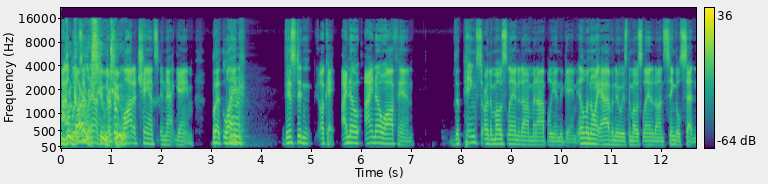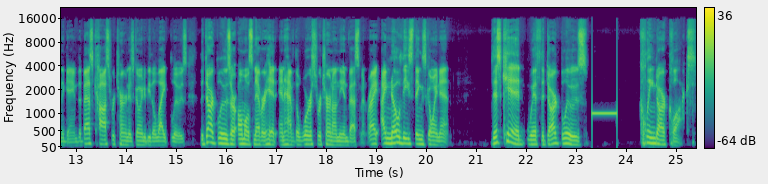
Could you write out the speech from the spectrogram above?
I Regardless who. There's to. a lot of chance in that game, but like Mm. this didn't. Okay, I know. I know offhand. The pinks are the most landed on Monopoly in the game. Illinois Avenue is the most landed on single set in the game. The best cost return is going to be the light blues. The dark blues are almost never hit and have the worst return on the investment, right? I know these things going in. This kid with the dark blues cleaned our clocks.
